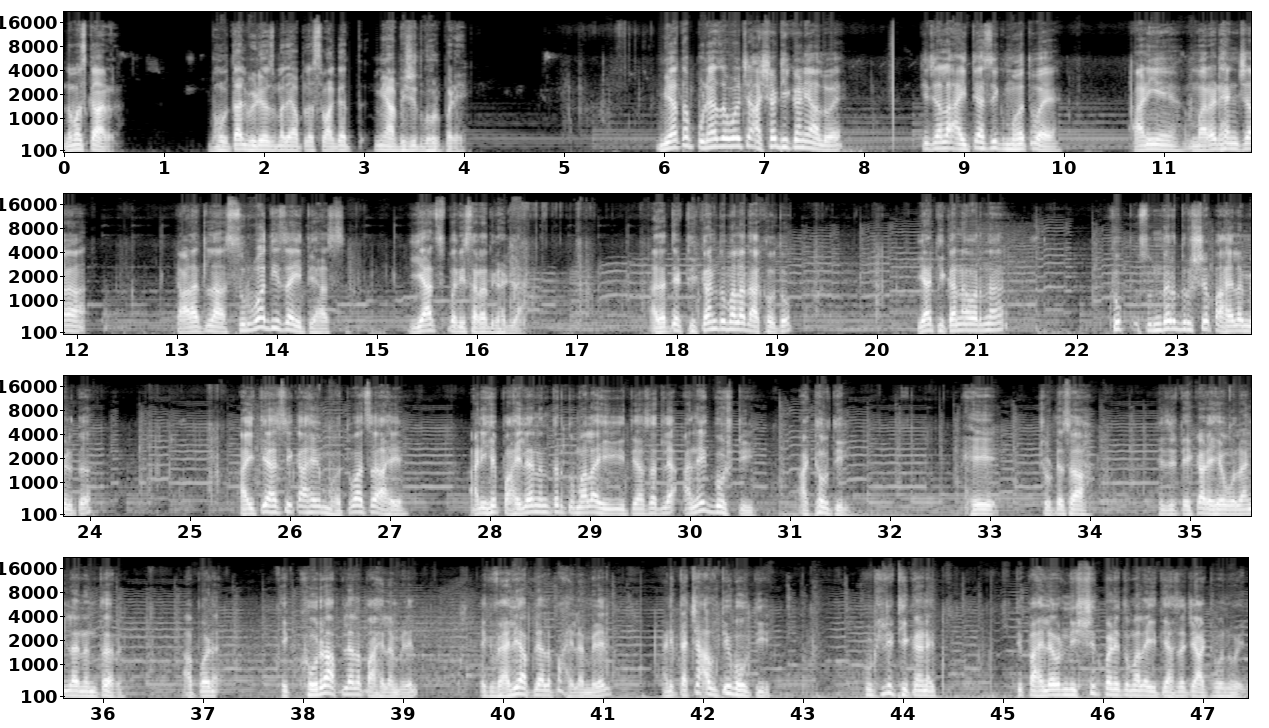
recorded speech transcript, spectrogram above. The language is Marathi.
नमस्कार. भवताल व्हिडिओजमध्ये आपलं स्वागत. मी अभिजित घोरपडे. मी आता पुण्याजवळच्या अशा ठिकाणी आलो आहे की ज्याला ऐतिहासिक महत्त्व आहे आणि मराठ्यांच्या काळातला सुरुवातीचा इतिहास याच परिसरात घडला. आता ते ठिकाण तुम्हाला दाखवतो. या ठिकाणावरनं खूप सुंदर दृश्य पाहायला मिळतं. ऐतिहासिक आहे महत्त्वाचं आहे. आणि हे पाहिल्यानंतर तुम्हालाही इतिहासातल्या अनेक गोष्टी आठवतील. हे छोटंसा हे जे टेकाड हे ओलांडल्यानंतर आपण एक खोरं आपल्याला पाहायला मिळेल एक व्हॅली आपल्याला पाहायला मिळेल आणि त्याच्या अवतीभोवती कुठली ठिकाणं आहेत ती पाहिल्यावर निश्चितपणे तुम्हाला इतिहासाची आठवण होईल.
